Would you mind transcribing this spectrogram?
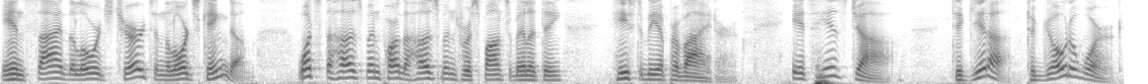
inside the Lord's church and the Lord's kingdom. What's the husband? Part of the husband's responsibility? He's to be a provider. It's his job to get up, to go to work,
